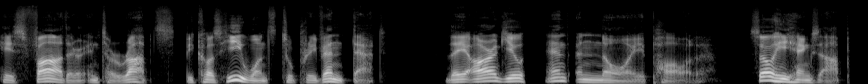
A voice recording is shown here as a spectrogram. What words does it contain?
His father interrupts because he wants to prevent that. They argue and annoy Paul. So he hangs up.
